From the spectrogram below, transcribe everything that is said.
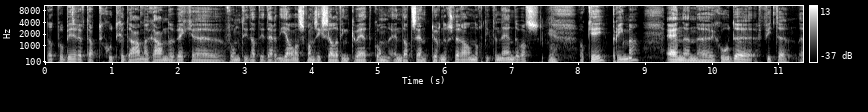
dat proberen, heeft dat goed gedaan, maar gaandeweg eh, vond hij dat hij daar niet alles van zichzelf in kwijt kon en dat zijn turnersverhaal nog niet ten einde was. Ja. Oké, prima. En een eh, goede, fitte eh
